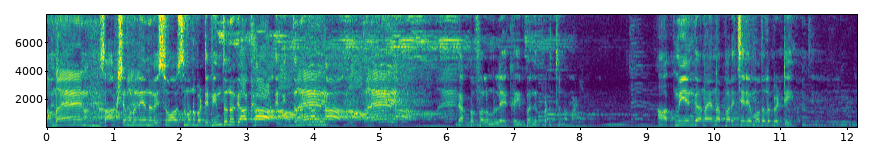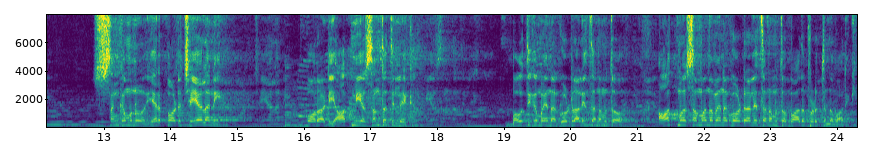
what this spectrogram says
ఆమేన్ సాక్ష్యములు నేను విశ్వాసమును బట్టి విందునుగాక. ఆమేన్ గర్భఫలం లేక ఇబ్బంది పడుతున్నవాడు. ఆత్మీయంగా నాయన పరిచర్య మొదలుపెట్టి సంఘమును ఏర్పాటు చేయాలని పోరాడి ఆత్మీయ సంతతి లేక భౌతికమైన గొడ్రాలితనంతో ఆత్మ సంబంధమైన గొడ్రాలితనంతో బాధపడుతున్న వారికి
